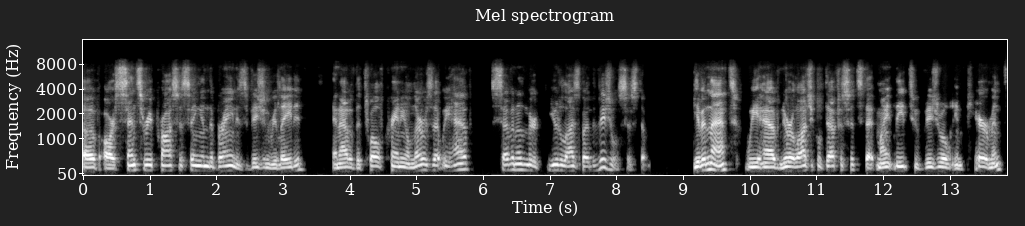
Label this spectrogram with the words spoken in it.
of our sensory processing in the brain is vision related. And out of the 12 cranial nerves that we have, seven of them are utilized by the visual system. Given that, we have neurological deficits that might lead to visual impairment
